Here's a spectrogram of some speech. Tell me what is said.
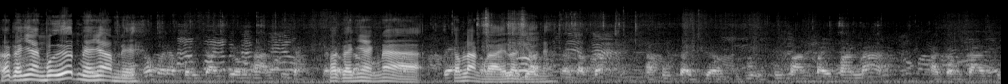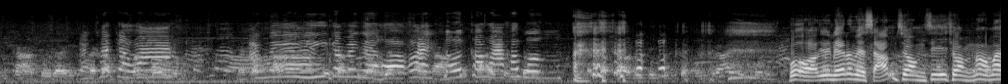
ถ้าก็แย่งบ่อึดแม่ยามนี่ถ้าก็แย่งหน้ากำลังหลายละเดี๋ยวนี้ผู้ใส่เครื่องผู้ฟันไปฟันมาต้องการสินค้าตัว ใด Anh khách chào ba Anh mới nghĩ cái mấy người ọt lại Sớt không qua không bừng บ่ออกยังไงเนาะแม่สามช่องสี่ช่องเนาะมา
